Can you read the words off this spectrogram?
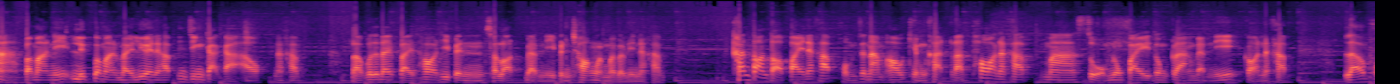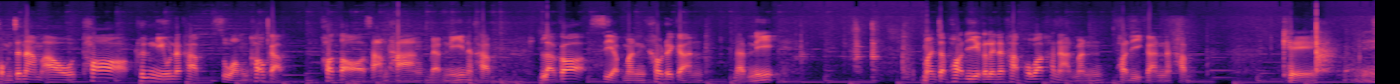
อ่าประมาณนี้ลึกประมาณใบเลื่อยนะครับ จริงๆกะกะเอานะครับ เราก็จะได้ปลายท่อที่เป็นสล็อตแบบนี้เป็นช่องออกมาแบบนี้นะครับ ขั้นตอนต่อไปนะครับ ผมจะนำเอาเข็มขัดรัดท่อนะครับ มาสวมลงไปตรงกลางแบบนี้ก่อนนะครับ แล้วผมจะนำเอาท่อครึ่งนิ้วนะครับ สวมเข้ากับข้อต่อ 3 ทางแบบนี้นะครับ แล้วก็เสียบมันเข้าด้วยกันแบบนี้ มันจะพอดีกันเลยนะครับ เพราะว่าขนาดมันพอดีกันนะครับ เคนี่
